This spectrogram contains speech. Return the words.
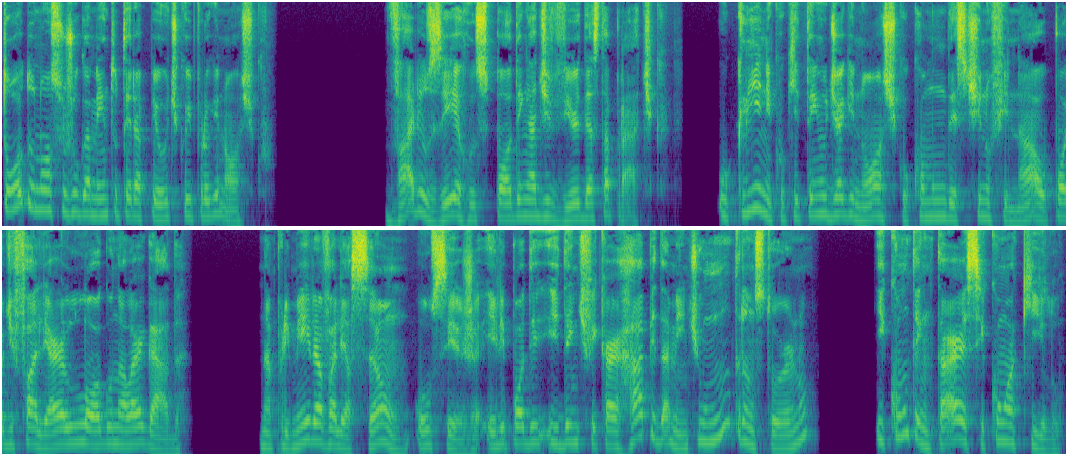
todo o nosso julgamento terapêutico e prognóstico. Vários erros podem advir desta prática. O clínico que tem o diagnóstico como um destino final pode falhar logo na largada. Na primeira avaliação, ou seja, ele pode identificar rapidamente um transtorno e contentar-se com aquilo,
